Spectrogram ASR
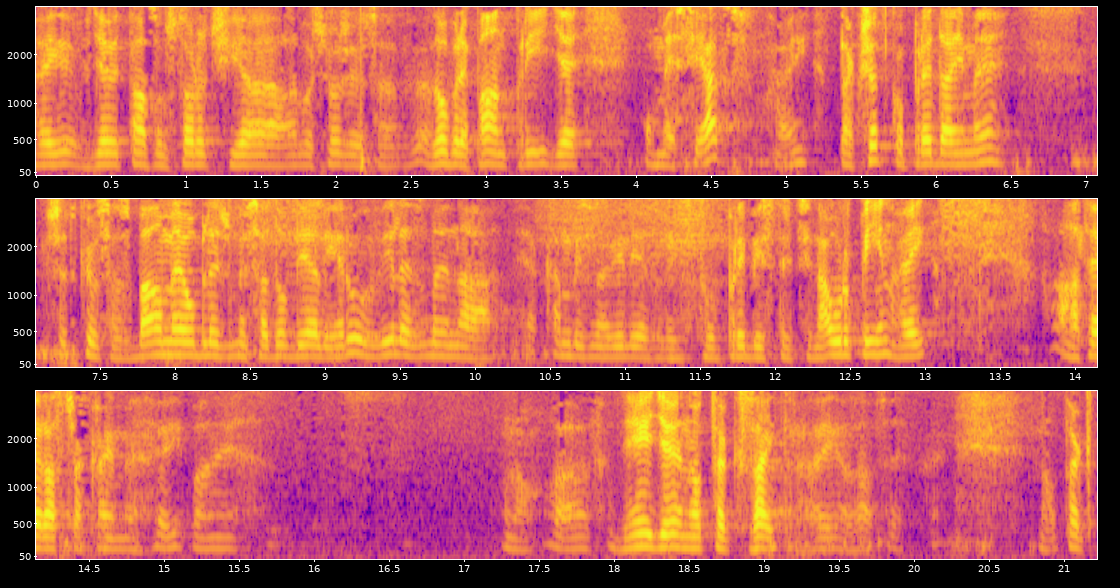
hej, v 19. storočí, alebo čo, že sa, dobre, pán príde o mesiac, hej, tak všetko predajme, všetko sa zbavme, oblečme sa do bielých rúch, vylezme na, ja, kam by sme vyliezli, tu pri Bystrici na Urpín, hej, a teraz čakajme, hej, pane. No, a nejde, no tak zajtra, hej, a zase. Hej. No, tak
